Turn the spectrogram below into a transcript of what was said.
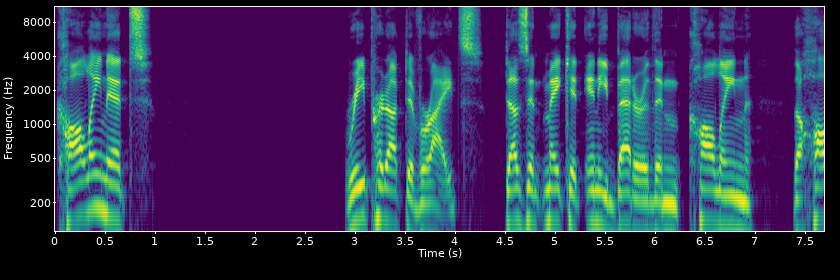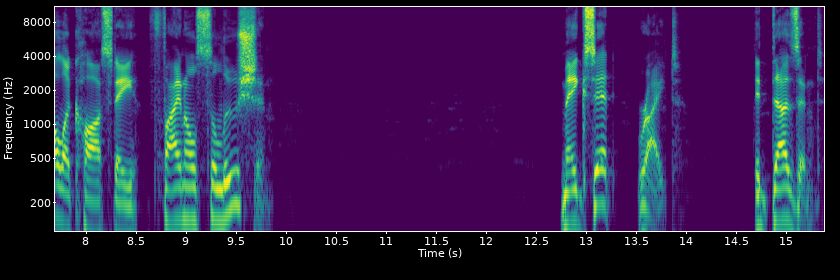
Calling it reproductive rights doesn't make it any better than calling the Holocaust a final solution. Makes it right. It doesn't.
